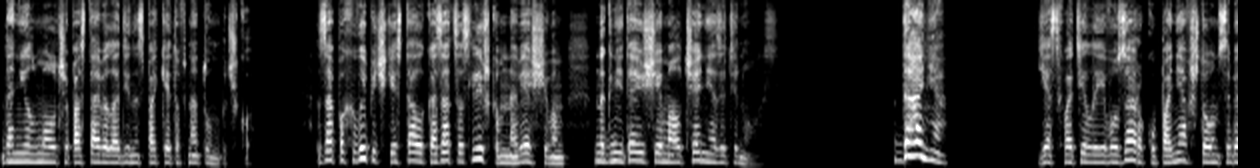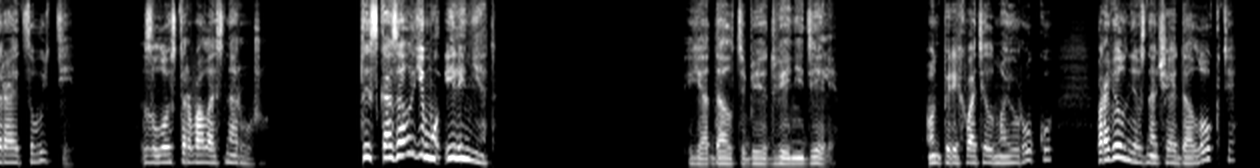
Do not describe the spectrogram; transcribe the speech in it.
Данил молча поставил один из пакетов на тумбочку. Запах выпечки стал казаться слишком навязчивым, нагнетающее молчание затянулось. «Даня!» Я схватила его за руку, поняв, что он собирается уйти. Злость рвалась наружу. «Ты сказал ему или нет?» «Я дал тебе две недели». Он перехватил мою руку, провел невзначай до локтя,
